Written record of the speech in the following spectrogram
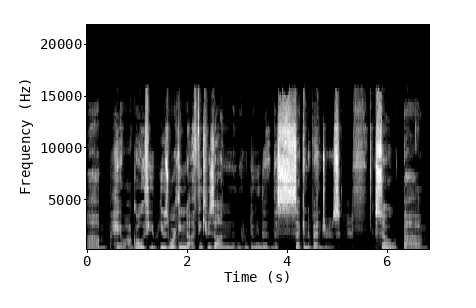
Um, hey, well, I'll go with you. He was working. I think he was on. We were doing the the second Avengers. So um,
